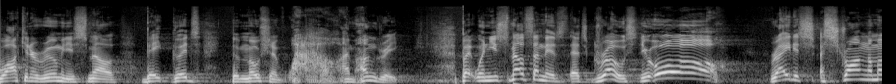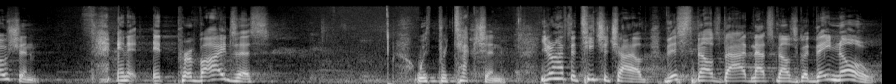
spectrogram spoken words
walk in a room and you smell baked goods, the emotion of, wow, I'm hungry. But when you smell something that's, that's gross, you're, oh, right? It's a strong emotion. And it, it provides us with protection. You don't have to teach a child, this smells bad and that smells good. They know.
